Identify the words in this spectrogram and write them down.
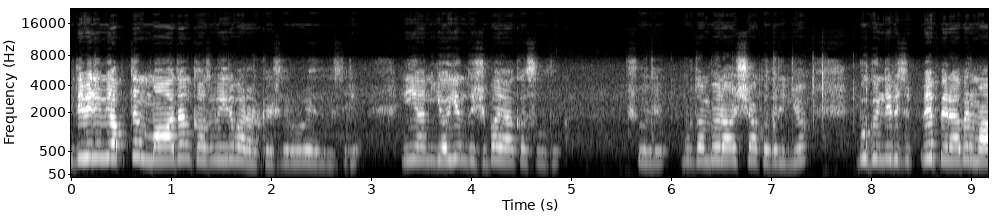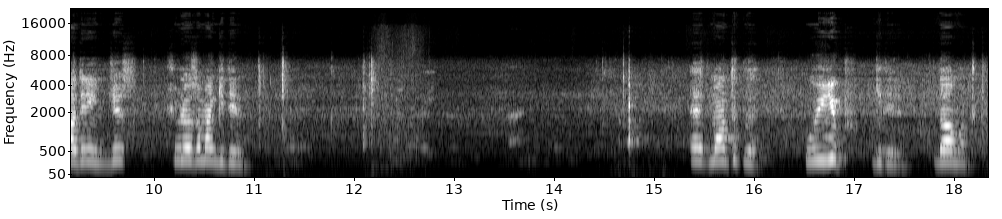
Bir de benim yaptığım maden kazma yeri var arkadaşlar. Oraya da göstereyim. Yani yayın dışı bayağı kasıldık. Şöyle. Buradan böyle aşağı kadar iniyor. Bugün de biz hep beraber madene ineceğiz. Şöyle o zaman gidelim. Evet mantıklı. Uyuyup gidelim. Daha mantıklı.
